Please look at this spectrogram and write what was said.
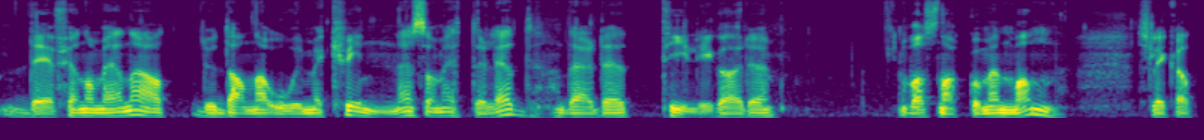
det fenomenet at du danner ord med kvinne som etterledd, der det tidligere var snakk om en mann. Slik at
